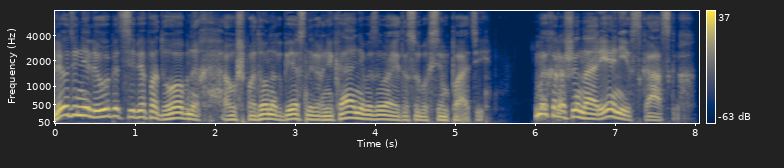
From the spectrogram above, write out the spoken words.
Люди не любят себе подобных, а уж подонок бес наверняка не вызывает особых симпатий. Мы хороши на арене и в сказках.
